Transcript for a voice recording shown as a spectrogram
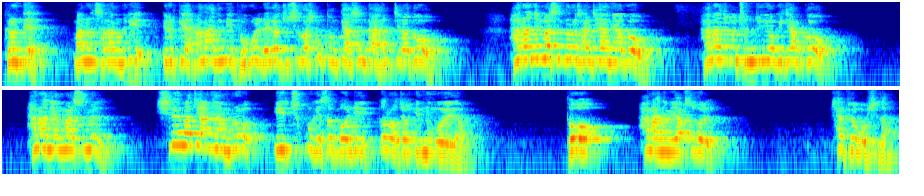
그런데 많은 사람들이 이렇게 하나님이 복을 내려주시고 형통케 하신다 할지라도 하나님 말씀대로 살지 아니하고 하나님을 존중히 여기지 않고 하나님의 말씀을 실행하지 아니함으로 이 축복에서 멀리 떨어져 있는 거예요. 더 하나님의 약속을 살펴봅시다.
